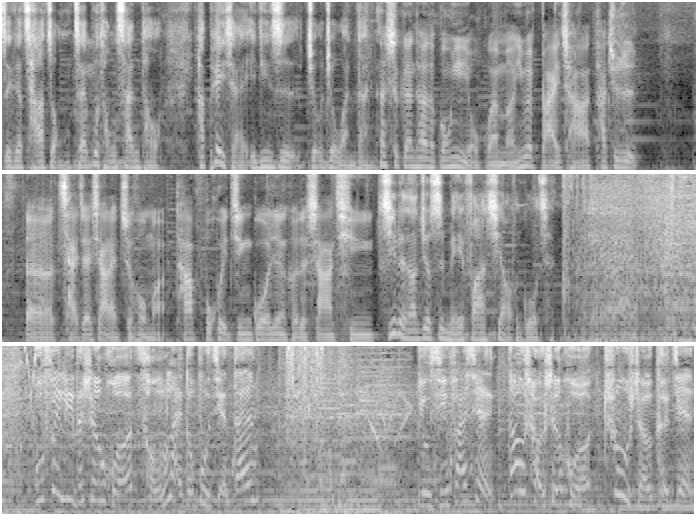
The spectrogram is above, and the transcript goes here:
这个茶种，在不同山头，它配起来一定是就就完蛋了。那是跟它的工艺有关吗？因为白茶它就是呃采摘下来之后嘛，它不会经过任何的杀青，基本上就是没发酵的过程。不费力的生活从来都不简单，用心发现，高潮生活触手可见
